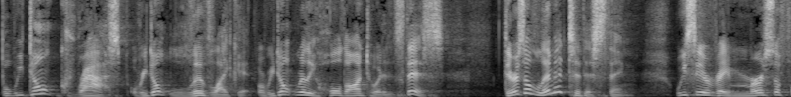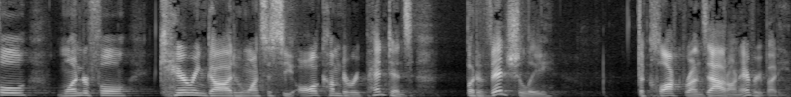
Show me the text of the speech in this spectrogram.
but we don't grasp or we don't live like it or we don't really hold on to it. It's this there's a limit to this thing. We serve a merciful, wonderful, caring God who wants to see all come to repentance, but eventually the clock runs out on everybody.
